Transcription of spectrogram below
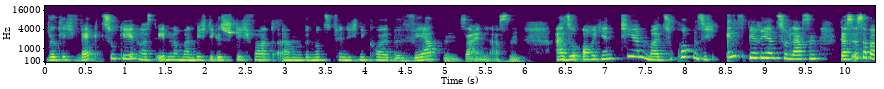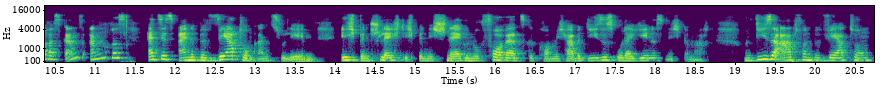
wirklich wegzugehen. Du hast eben noch mal ein wichtiges Stichwort ähm, benutzt, finde ich, Nicole, bewerten sein lassen. Also orientieren, mal zu gucken, sich inspirieren zu lassen. Das ist aber was ganz anderes, als jetzt eine Bewertung anzuleben. Ich bin schlecht, ich bin nicht schnell genug vorwärts gekommen, ich habe dieses oder jenes nicht gemacht. Und diese Art von Bewertung,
